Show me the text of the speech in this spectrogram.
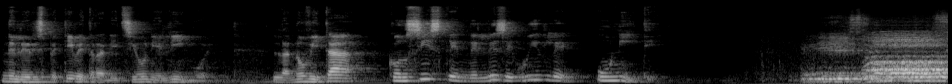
nelle rispettive tradizioni e lingue. La novità consiste nell'eseguirle uniti. Christos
